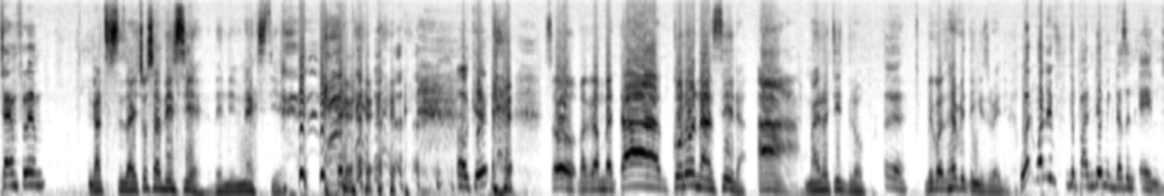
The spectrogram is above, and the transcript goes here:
time frame? ngati sizaichosa this year then in next year Okay. so bakamba ta corona asira ah mairoti drop Uh, because everything is ready what what if the pandemic doesn't end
